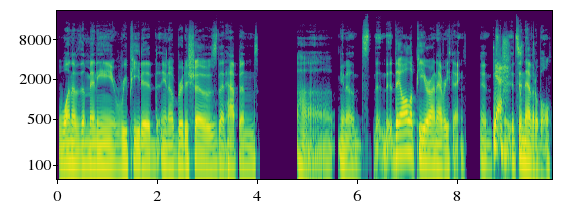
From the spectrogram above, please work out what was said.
one of the many repeated, you know, British shows that happens. Uh, you know, they all appear on everything. It's, Yes. it's inevitable.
